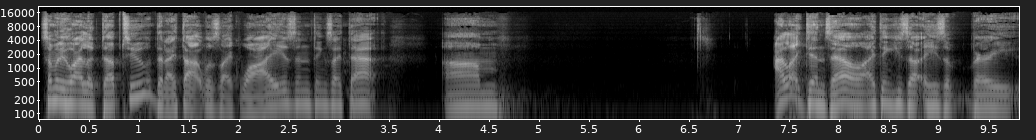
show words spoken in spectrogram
somebody who I looked up to that I thought was like wise and things like that. Um, I like Denzel. I think he's a he's a very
